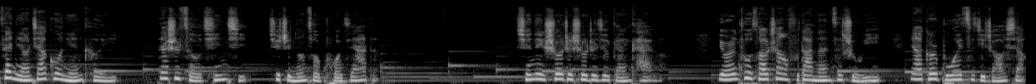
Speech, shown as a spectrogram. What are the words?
在娘家过年可以，但是走亲戚却只能走婆家的。群里说着说着就感慨了，有人吐槽丈夫大男子主义，压根不为自己着想。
